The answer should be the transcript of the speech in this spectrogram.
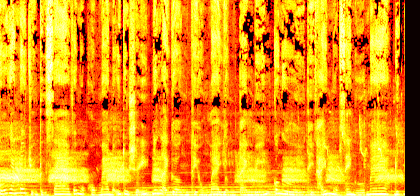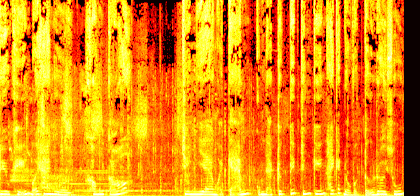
cố gắng nói chuyện từ xa với một hồn ma nữ tu sĩ, nhưng lại gần thì hồn ma dần tan biến. Có người thì thấy một xe ngựa ma được điều khiển bởi hai người không có chuyên gia ngoại cảm cũng đã trực tiếp chứng kiến thấy các đồ vật tự rơi xuống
